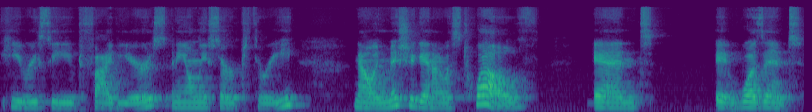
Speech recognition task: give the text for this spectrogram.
he received five years and he only served three. Now in Michigan, I was 12 and it wasn't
